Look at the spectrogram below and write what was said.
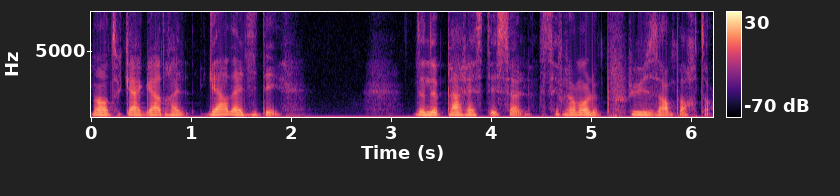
Mais en tout cas, garde, à l'idée de ne pas rester seul. C'est vraiment le plus important.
